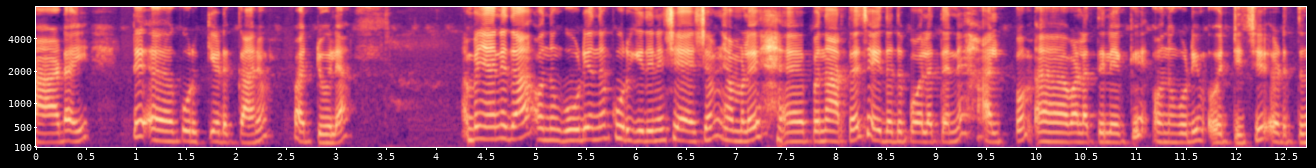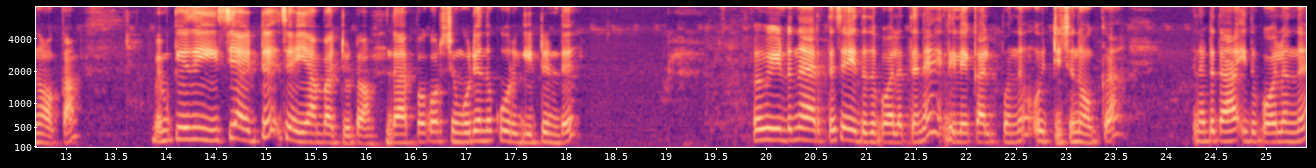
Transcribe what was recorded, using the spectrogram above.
ഹാർഡായിട്ട് കുറുക്കിയെടുക്കാനും പറ്റൂല. അപ്പോൾ ഞാനിതാ ഒന്നും കൂടി ഒന്ന് കുറുകിയതിന് ശേഷം നമ്മൾ ഇപ്പോൾ നേരത്തെ ചെയ്തതുപോലെ തന്നെ അല്പം വെള്ളത്തിലേക്ക് ഒന്നും കൂടി ഒറ്റിച്ച് എടുത്ത് നോക്കാം. നമുക്ക് ഇത് ഈസി ആയിട്ട് ചെയ്യാൻ പറ്റും കേട്ടോ ഇതാ ഇപ്പോൾ കുറച്ചും കൂടി ഒന്ന് കുറുകിയിട്ടുണ്ട്. അപ്പോൾ വീണ്ടും നേരത്തെ ചെയ്തതുപോലെ തന്നെ ഇതിലേക്ക് അല്പം ഒന്ന് ഒറ്റിച്ച് നോക്കുക. എന്നിട്ട് ഇതാ ഇതുപോലെ ഒന്ന്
